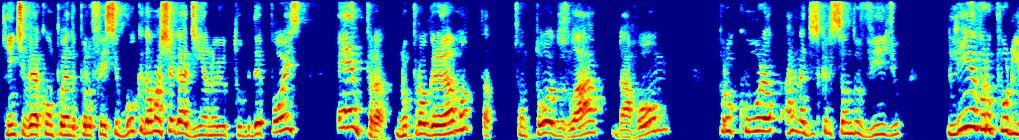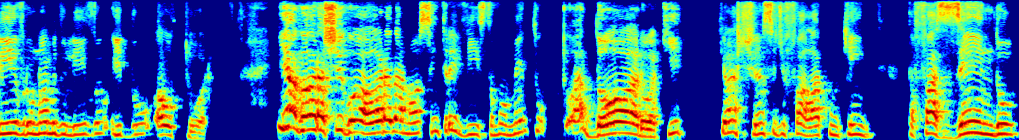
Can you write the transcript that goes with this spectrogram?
Quem estiver acompanhando pelo Facebook, dá uma chegadinha no YouTube depois, entra no programa, tá, são todos lá, da home, procura aí na descrição do vídeo, livro por livro, o nome do livro e do autor. E agora chegou a hora da nossa entrevista, um momento que eu adoro aqui, que é a chance de falar com quem está fazendo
